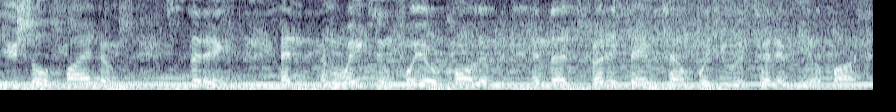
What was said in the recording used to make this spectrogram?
you shall find him sitting and, and waiting for your calling in that very same temple he was telling me about.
